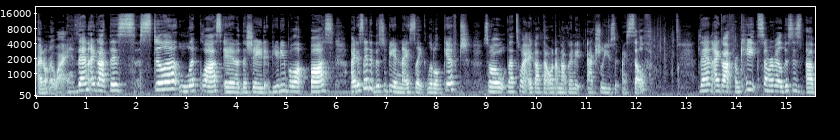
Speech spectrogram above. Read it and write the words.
I don't know why. Then I got this Stila lip gloss in the shade Beauty Boss. I decided this would be a nice like little gift. So that's why I got that one. I'm not going to actually use it myself. Then I got from Kate Somerville, this is a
